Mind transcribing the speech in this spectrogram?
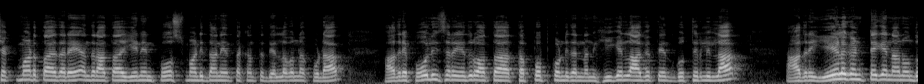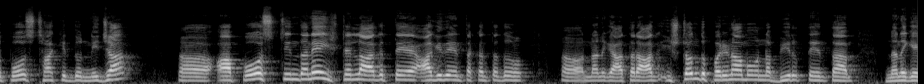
ಚೆಕ್ ಮಾಡ್ತಾ ಇದ್ದಾರೆ ಅಂದರೆ ಆತ ಏನೇನು ಪೋಸ್ಟ್ ಮಾಡಿದ್ದಾನೆ ಅಂತಕ್ಕಂಥದ್ದು ಎಲ್ಲವನ್ನು ಕೂಡ. ಆದರೆ ಪೊಲೀಸರ ಎದುರು ಆತ ತಪ್ಪೊಪ್ಕೊಂಡಿದ್ದಾನೆ. ನನಗೆ ಹೀಗೆಲ್ಲ ಆಗುತ್ತೆ ಅಂತ ಗೊತ್ತಿರಲಿಲ್ಲ. ಆದರೆ ಏಳು ಗಂಟೆಗೆ ನಾನೊಂದು ಪೋಸ್ಟ್ ಹಾಕಿದ್ದು ನಿಜ. ಆ, ಪೋಸ್ಟಿಂದನೇ ಇಷ್ಟೆಲ್ಲ ಆಗುತ್ತೆ ಆಗಿದೆ ಅಂತಕ್ಕಂಥದ್ದು ನನಗೆ ಆ ಥರ ಆಗ ಇಷ್ಟೊಂದು ಪರಿಣಾಮವನ್ನು ಬೀರುತ್ತೆ ಅಂತ ನನಗೆ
